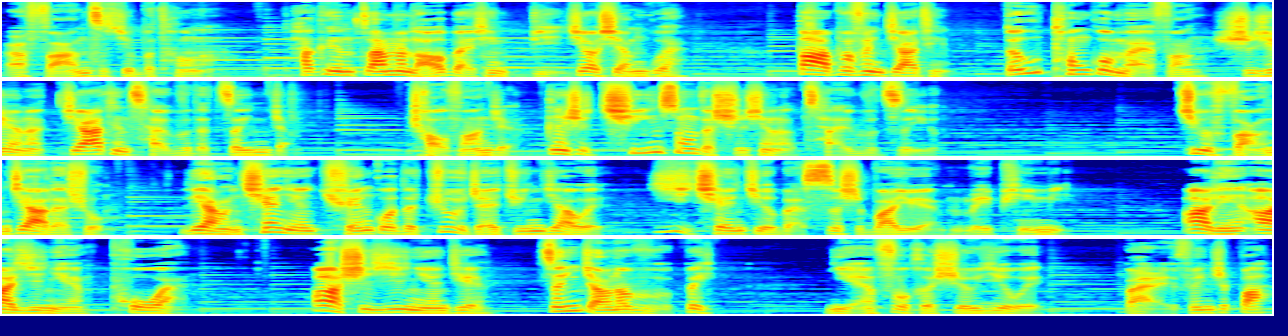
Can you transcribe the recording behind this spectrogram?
而房子就不同了。它跟咱们老百姓比较相关，大部分家庭都通过买房实现了家庭财富的增长，炒房者更是轻松地实现了财务自由。就房价来说，两千年全国的住宅均价为一千九百四十八元每平米，二零二一年破万，二十一年间增长了五倍，年复合收益为百分之八。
